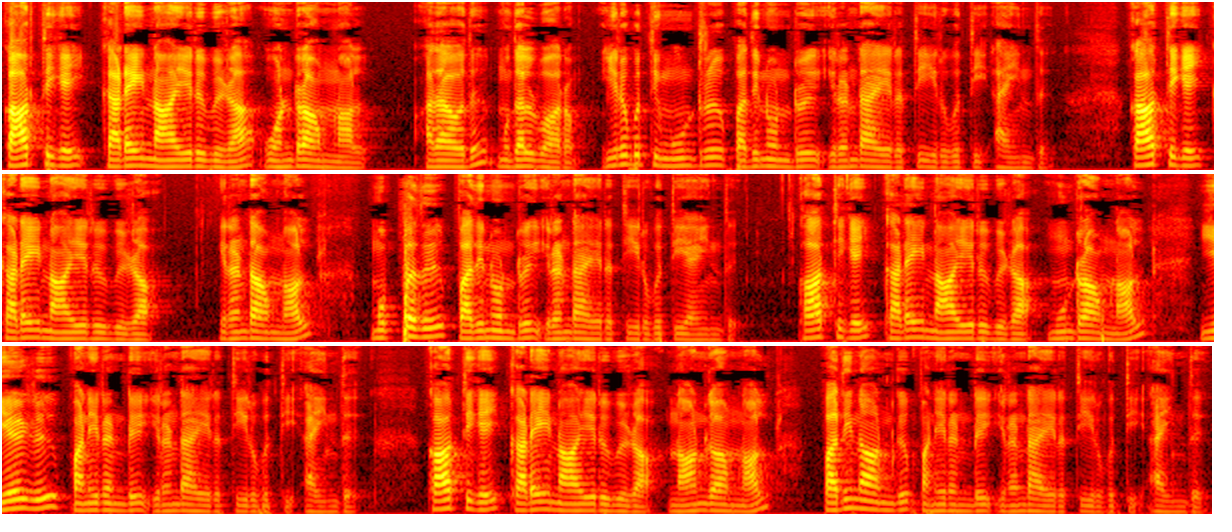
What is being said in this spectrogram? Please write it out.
கார்த்திகை கடை ஞாயிறு விழா ஒன்றாம் நாள் அதாவது முதல் வாரம் இருபத்தி மூன்று பதினொன்று இரண்டாயிரத்தி இருபத்தி ஐந்து. கார்த்திகை கடை ஞாயிறு விழா இரண்டாம் நாள் முப்பது பதினொன்று இரண்டாயிரத்தி இருபத்தி ஐந்து. கார்த்திகை கடை ஞாயிறு விழா மூன்றாம் நாள் ஏழு பனிரெண்டு இரண்டாயிரத்தி இருபத்தி ஐந்து. கார்த்திகை கடை ஞாயிறு விழா நான்காம் நாள் பதினான்கு பனிரெண்டு இரண்டாயிரத்தி இருபத்தி ஐந்து.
